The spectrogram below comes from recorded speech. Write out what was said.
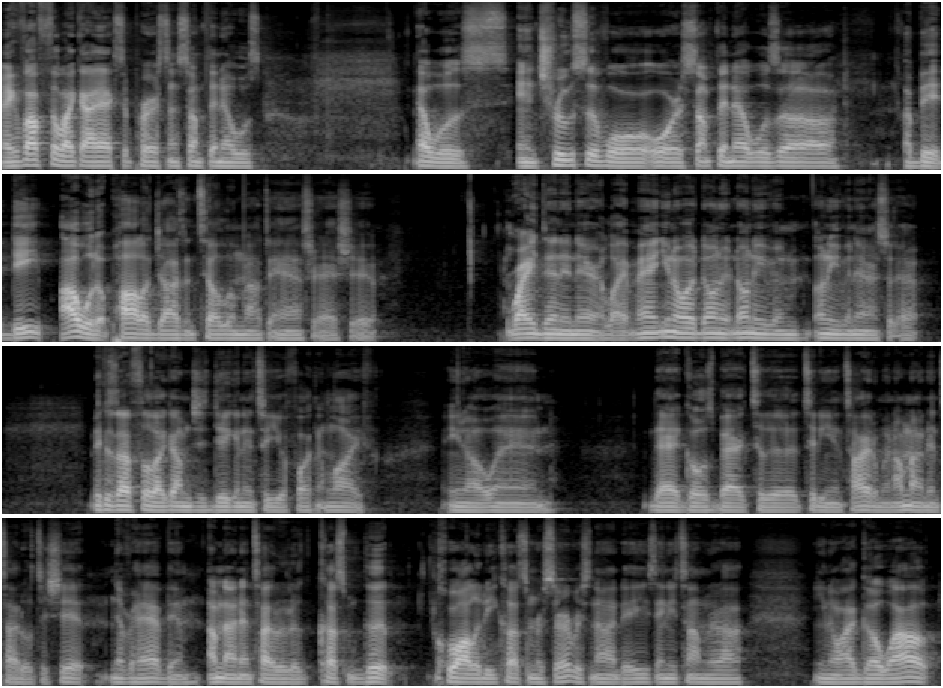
Like if I feel like I asked a person something that was that was intrusive or or something that was uh a bit deep, I would apologize and tell them not to answer that shit right then and there. Like man, you know what? Don't don't even don't even answer that because I feel like I'm just digging into your fucking life, you know, and that goes back to the to the entitlement. I'm not entitled to shit. Never have been. I'm not entitled to custom good quality customer service nowadays. Anytime that I, you know, I go out,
